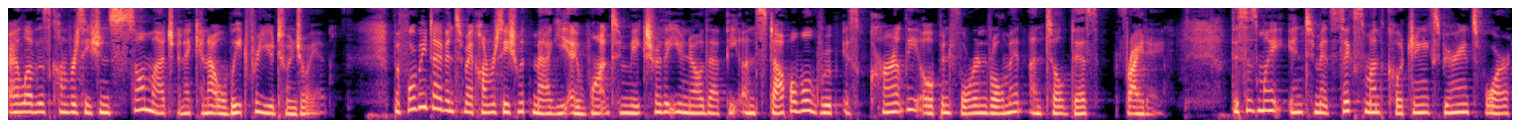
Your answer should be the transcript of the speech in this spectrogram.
I love this conversation so much and I cannot wait for you to enjoy it. Before we dive into my conversation with Maggie, I want to make sure that you know that the Unstoppable group is currently open for enrollment until this Friday. This is my intimate six month coaching experience for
